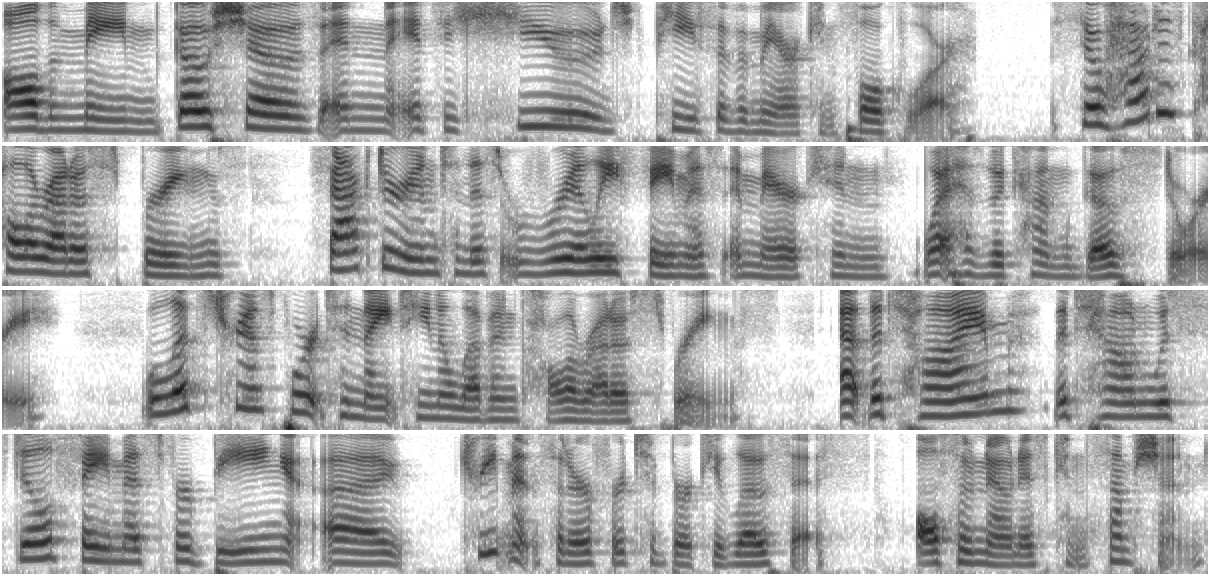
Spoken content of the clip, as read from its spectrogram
all the main ghost shows and it's a huge piece of American folklore. So, how does Colorado Springs factor into this really famous American, what has become ghost story? Well, let's transport to 1911 Colorado Springs. At the time, the town was still famous for being a treatment center for tuberculosis. Also known as consumption.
